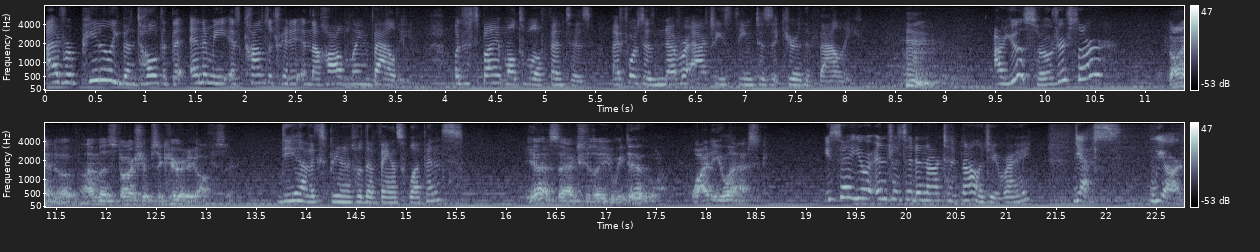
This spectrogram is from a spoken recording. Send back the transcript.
I've repeatedly been told that the enemy is concentrated in the Hoblang Valley. But despite multiple offenses, my forces never actually seem to secure the valley. Hmm. Are you a soldier, sir? Kind of. I'm a Starship security officer. Do you have experience with advanced weapons? Yes, actually, we do. Why do you ask? You say you're interested in our technology, right? Yes, we are.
